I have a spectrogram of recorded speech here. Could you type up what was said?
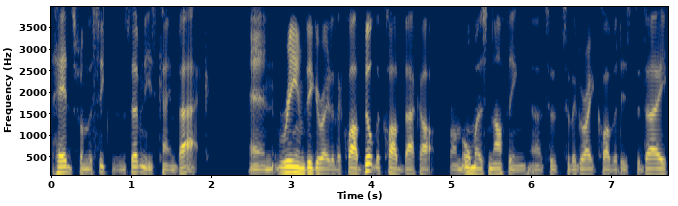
heads from the 60s and 70s came back and reinvigorated the club, built the club back up from almost nothing uh, to, to the great club it is today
